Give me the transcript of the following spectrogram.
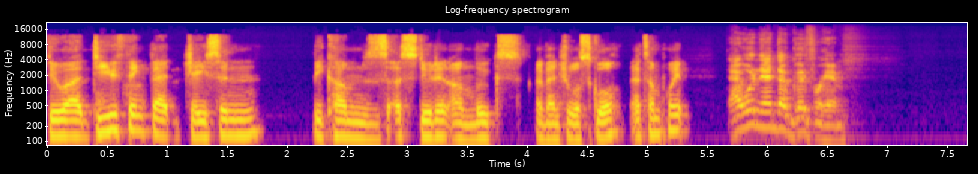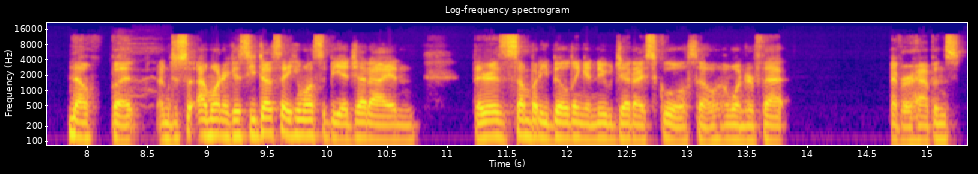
Do uh, do you think that Jacen becomes a student on Luke's eventual school at some point? That wouldn't end up good for him. No, but I'm just I'm wondering because he does say he wants to be a Jedi, and there is somebody building a new Jedi school. So I wonder if that ever happens.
